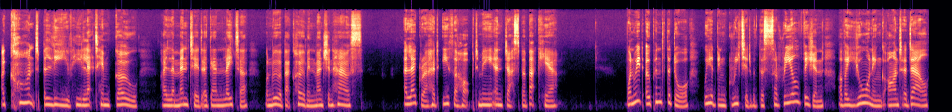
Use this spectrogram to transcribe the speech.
I can't believe he let him go, I lamented again later when we were back home in Mansion House. Allegra had ether hopped me and Jasper back here. When we'd opened the door, we had been greeted with the surreal vision of a yawning Aunt Adele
